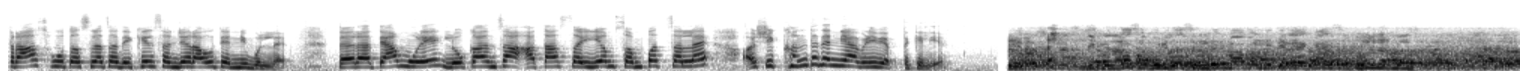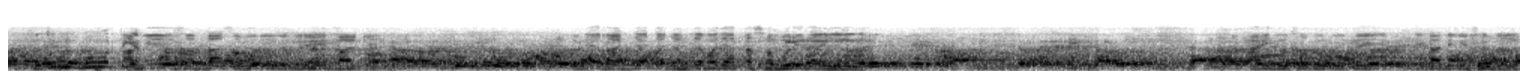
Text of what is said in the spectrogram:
त्रास होत असल्याचं देखील संजय राऊत यांनी बोललंय. तर त्यामुळे लोकांचा आता संयम संपत चाललाय अशी खंत त्यांनी यावेळी व्यक्त केली आहे. श्रद्धा सबुरीचा संदेश बाबांनी दिलाय. काय सचिन आम्ही श्रद्धा सबुरी वगैरे पाळतो पण या राज्याच्या जनतेमध्ये आता सबुरी राहिलेली नाही. आता काही दिवसापूर्वी ते एक अधिवेशन झालं.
